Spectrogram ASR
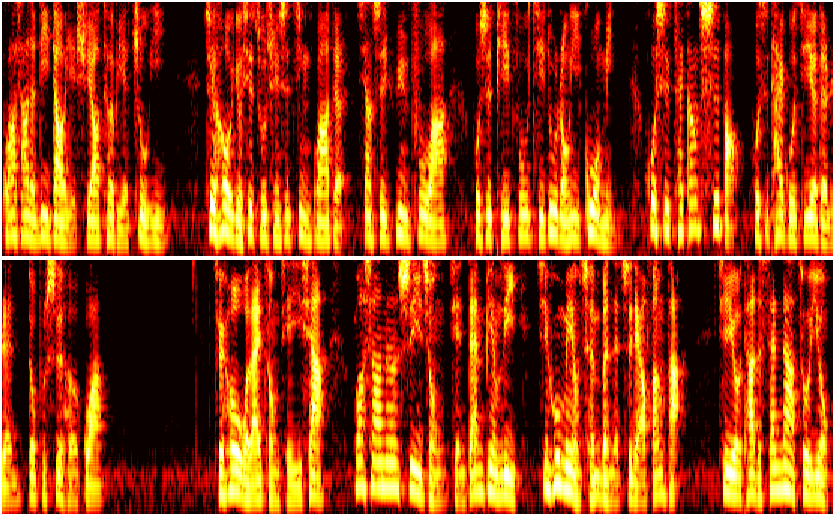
刮痧的力道也需要特别注意。最后，有些族群是禁刮的，像是孕妇啊，或是皮肤极度容易过敏，或是才刚吃饱或是太过饥饿的人都不适合刮。最后，我来总结一下，刮痧呢是一种简单便利、几乎没有成本的治疗方法。借由它的三大作用：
